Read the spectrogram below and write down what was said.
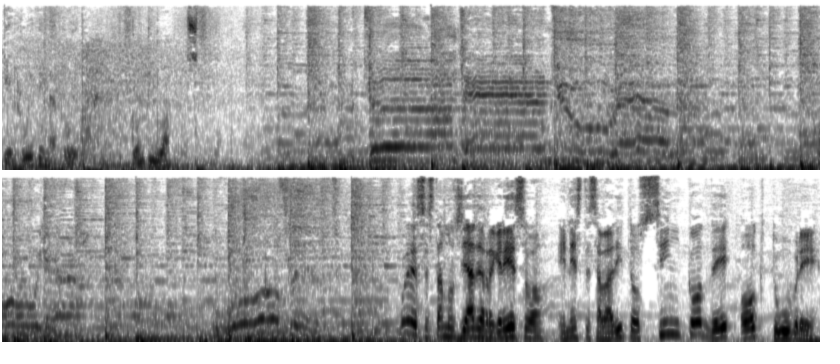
Que ruede la rueda. Continuamos. Pues estamos ya de regreso en este sabadito 5 de octubre.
